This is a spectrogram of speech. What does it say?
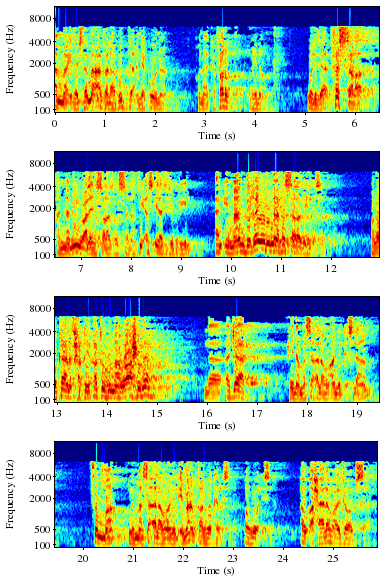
أما إذا اجتمعا فلا بد أن يكون هناك فرق بينهما ولذا فسر النبي عليه الصلاة والسلام في أسئلة جبريل الإيمان بغير ما فسر به الإسلام. ولو كانت حقيقتهما واحدة لا أجاب حينما سأله عن الإسلام ثم لما سأله عن الإيمان قال هو كالإسلام أو هو الإسلام أو أحاله على الجواب السابق.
